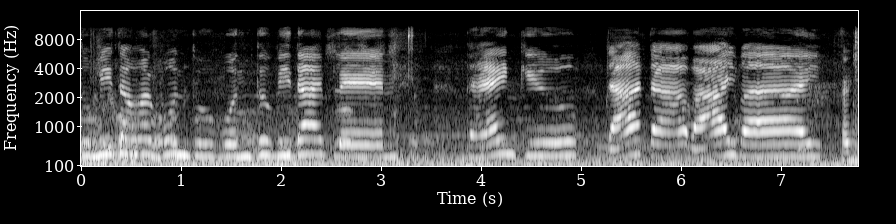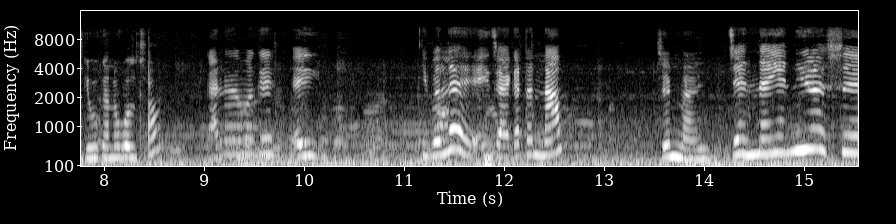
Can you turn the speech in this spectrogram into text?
তুমি তো আমার বন্ধু বন্ধু বিদায় প্লেন থ্যাংক ইউ টাটা বাই বাই থ্যাংক ইউ কেন বলছো? কারণ আমাকে এই কি বলে? এই জায়গাটার নাম? চেন্নাই। চেন্নাইয়ে নিয়ে আসে।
